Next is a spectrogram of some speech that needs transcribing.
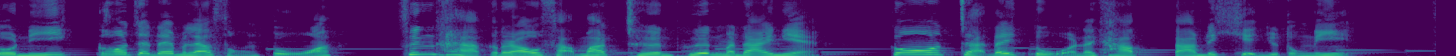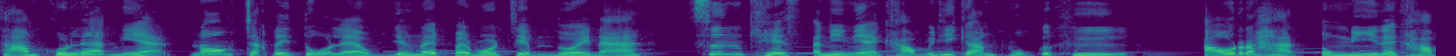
ตัวนี้ก็จะได้มาแล้ว 2 ตั๋ว ซึ่งหากเราสามารถเชิญเพื่อนมาได้เนี่ย ก็จะได้ตั๋วนะครับ ตามที่เขียนอยู่ตรงนี้ 3 คนแรกเนี่ย นอกจากได้ตั๋วแล้วยังได้ไปโรเจมด้วยนะ ซึ่งเคสอันนี้เนี่ยครับวิธีการผูกก็คือ เอารหัสตรงนี้นะครับ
